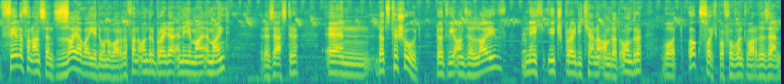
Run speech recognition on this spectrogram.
Viele von uns sind sehr weit gedaan worden van andere Brüder in de gemeinde, de zesteren. En dat is te schade, dat we onze lijf nicht uitspreiden kunnen om dat andere, wat ook furchtbar verwund worden zijn.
